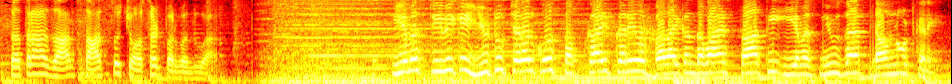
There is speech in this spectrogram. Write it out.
सत्रह हज़ार सात सौ चौसठ पर बंद हुआ। ईएमएस टीवी के यूट्यूब चैनल को सब्सक्राइब करें और बेल आइकन दबाएँ, साथ ही ईएमएस न्यूज़ ऐप डाउनलोड करें।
